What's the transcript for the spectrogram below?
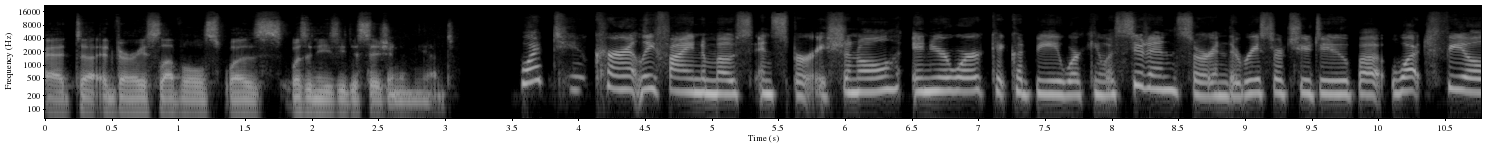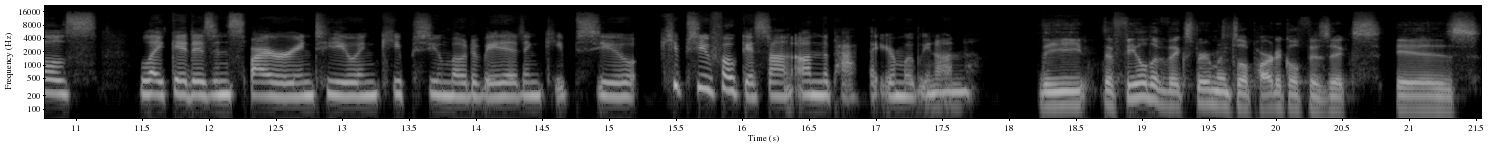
at uh, at various levels was was an easy decision in the end. What do you currently find most inspirational in your work? It could be working with students or in the research you do, but what feels like it is inspiring to you and keeps you motivated and keeps you keeps you focused on on the path that you're moving on? The the field of experimental particle physics is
